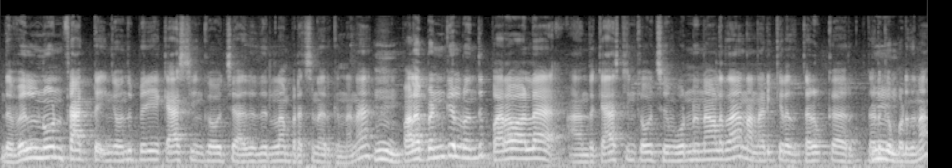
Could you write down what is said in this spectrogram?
இந்த வெல் நோன் ஃபேக்ட் இங்க வந்து பெரிய கேஸ்டிங் கவுச் அது இதெல்லாம் பிரச்சனை இருக்குன்னா பல பெண்கள் வந்து பரவாயில்ல அந்த கேஸ்டிங் கவுச் ஒன்றுனால தான் நான் நடிக்கிறது தடுக்க தடுக்கப்படுதுன்னா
